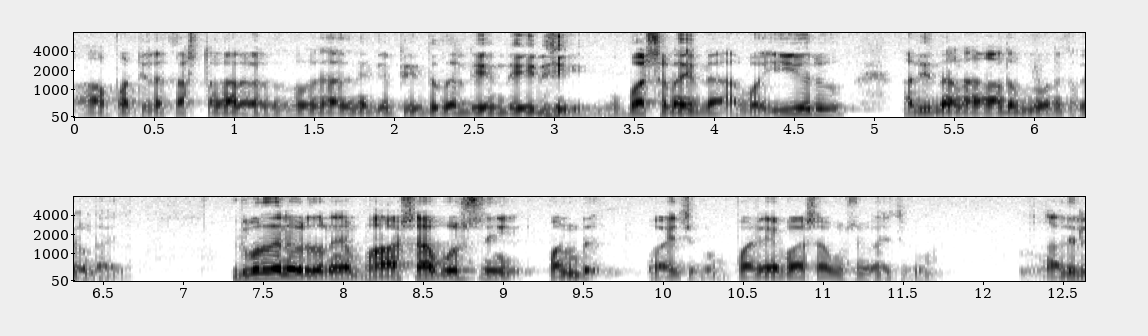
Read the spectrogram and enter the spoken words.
ആ പട്ടിയുടെ കഷ്ടകാലമായിരുന്നു. അതുപോലെ അതിനെ കെട്ടിയിട്ട് തല്ലിയും ഡെയിലി ഭക്ഷണമില്ല. അപ്പോൾ ഈ ഒരു അതിൽ നിന്നാണ് ആദം എന്ന് പറഞ്ഞ കഥ ഉണ്ടായത്. ഇതുപോലെ തന്നെ ഒരു തവണ ഞാൻ ഭാഷാഭൂഷണി പണ്ട് വായിച്ചപ്പം പഴയ ഭാഷാഭൂഷണി വായിച്ചപ്പം അതിൽ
